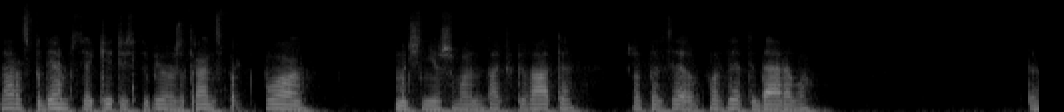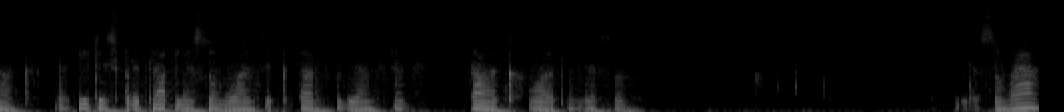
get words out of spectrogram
Зараз подивимося, який ти собі вже транспорт по мощніше, можна так сказати, щоб вози- возити дерево. Так, який ти прицеп лісовозик. Зараз подивимося. Так, от лісо. Лісове.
